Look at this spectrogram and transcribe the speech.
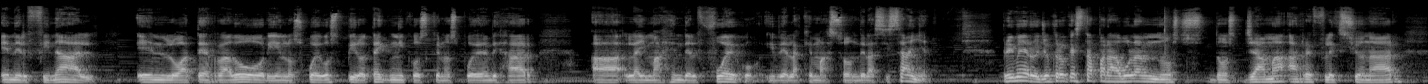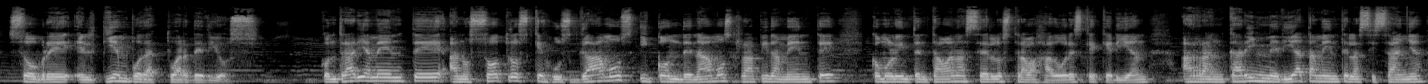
en el final, en lo aterrador y en los juegos pirotécnicos que nos pueden dejar a la imagen del fuego y de la quemazón de la cizaña. Primero, yo creo que esta parábola nos, nos llama a reflexionar sobre el tiempo de actuar de Dios. Contrariamente a nosotros que juzgamos y condenamos rápidamente, como lo intentaban hacer los trabajadores que querían arrancar inmediatamente la cizaña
